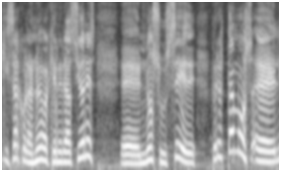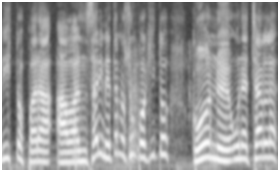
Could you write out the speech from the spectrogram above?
quizás con las nuevas generaciones eh, no sucede, pero estamos eh, listos para avanzar y meternos un poquito con eh, una charla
